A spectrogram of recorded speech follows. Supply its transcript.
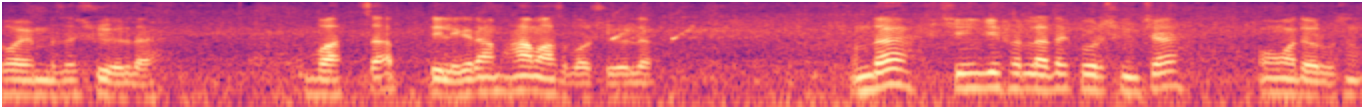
doim biza shu yerda whatsapp telegram hammasi bor shu yerda. Unda keyingi efirlarda ko'rishguncha omador bo'lsin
